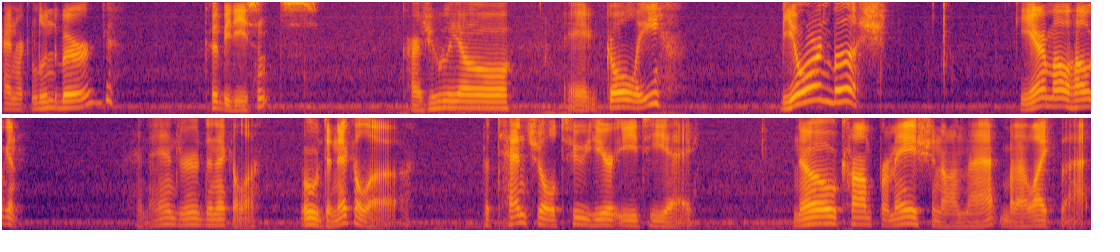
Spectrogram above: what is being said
Henrik Lundberg. Could be decent. Carjulio. A goalie. Bjorn Bush. Guillermo Hogan. And Andrew DeNicola. Ooh, DeNicola. Potential two-year ETA. No confirmation on that, but I like that.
